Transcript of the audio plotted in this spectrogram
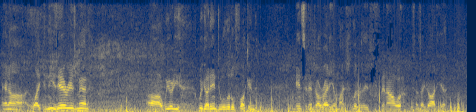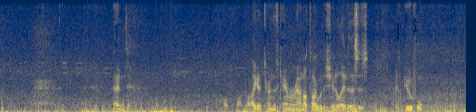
And uh, like in these areas, man, uh, we already we got into a little fucking incident already on my literally an hour since I got here. And oh fuck, oh, I gotta turn this camera around. I'll talk about this shit later. This is it's beautiful.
